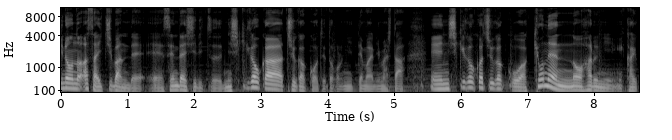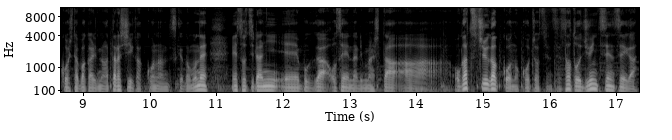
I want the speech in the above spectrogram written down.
昨日の朝一番で、えー、仙台市立錦ヶ丘中学校というところに行ってまいりました、えー、錦ヶ丘中学校は去年の春に開校したばかりの新しい学校なんですけどもね、えー、そちらに、え僕がお世話になりました小勝中学校の校長先生佐藤純一先生が、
